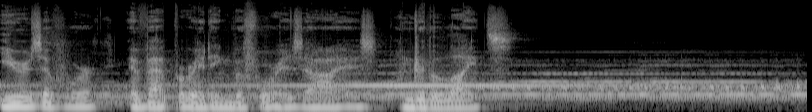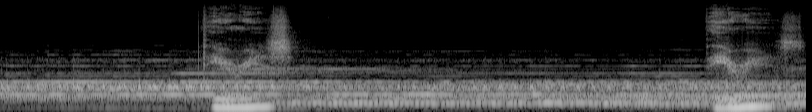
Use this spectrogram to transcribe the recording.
years of work evaporating before his eyes under the lights. Theories, theories,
